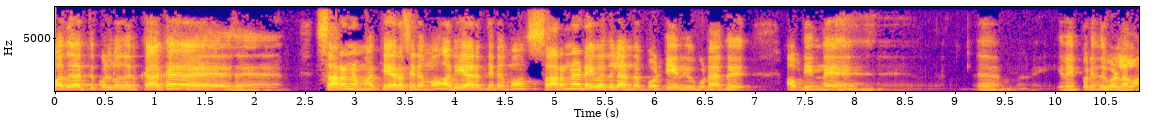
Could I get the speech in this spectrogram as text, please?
பாதுகாத்துக் கொள்வதற்காக சரண மத்திய அரசிடமோ அதிகாரத்திடமோ சரணடைவதில் அந்த போட்டி இருக்கக்கூடாது அப்படின்னு இதை புரிந்து கொள்ளலாம்.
